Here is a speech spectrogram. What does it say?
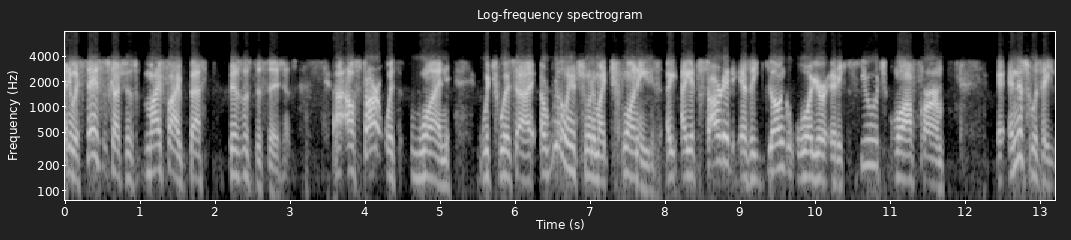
Anyway, today's discussion is my five best business decisions. Uh, I'll start with one, which was uh, a really interesting one in my 20s. I, I had started as a young lawyer at a huge law firm, and this was a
